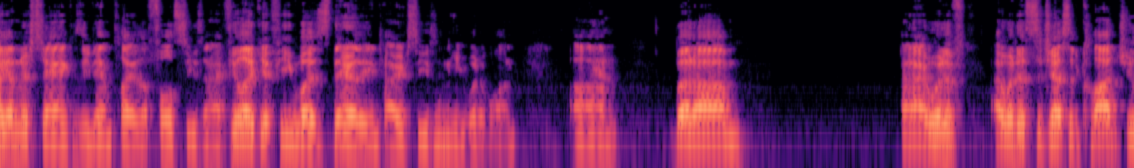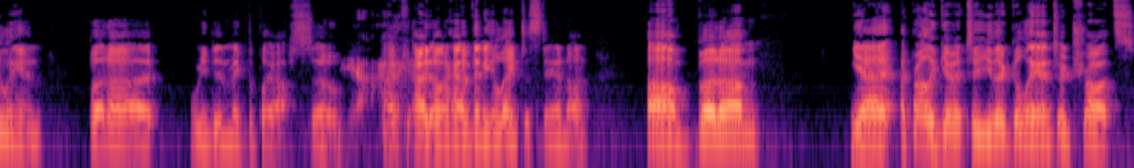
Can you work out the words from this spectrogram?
I understand because he didn't play the full season. I feel like if he was there the entire season, he would have won. Um, Yeah. but um, and I would have I would have suggested Claude Julien, but uh, we didn't make the playoffs, so Yeah. I, I don't have any leg to stand on. Um, but um, yeah, I'd probably give it to either Gallant or Trotz.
